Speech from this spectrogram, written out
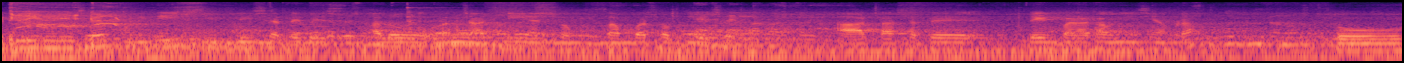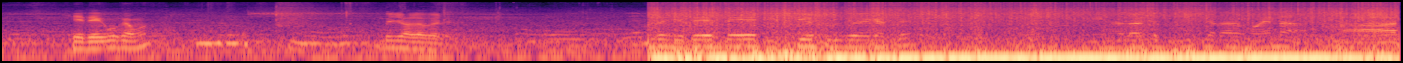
ইডলি নিয়েছে অনেকেই। ইডলির সাথে বেশ ভালো চাটনি আর সব সাম্বার সব দিয়েছে। আর তার সাথে প্লেন পরাঠাও নিয়েছি আমরা। তো খেয়ে দেখব কেমন? বেশ ভালো করে। যেতে যেতে বৃষ্টিও শুরু হয়ে গেছে। বৃষ্টি ছাড়া হয় না। আর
